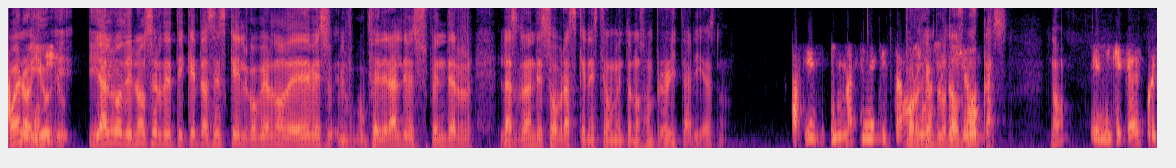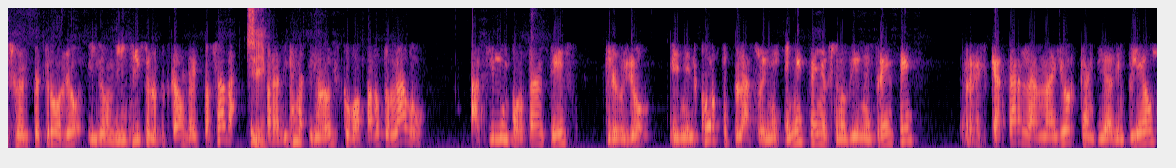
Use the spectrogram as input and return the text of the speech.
Bueno, y, algo de no ser de etiquetas es que el gobierno debe, el federal debe suspender las grandes obras que en este momento no son prioritarias, ¿no? Así es, imagine que estamos Por ejemplo, dos bocas, ¿no? En el que cae el precio del petróleo y donde, insisto, lo platicamos la vez pasada, el paradigma tecnológico va para otro lado. Aquí lo importante es, creo yo, en el corto plazo, en, en este año que se nos viene enfrente, rescatar la mayor cantidad de empleos,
